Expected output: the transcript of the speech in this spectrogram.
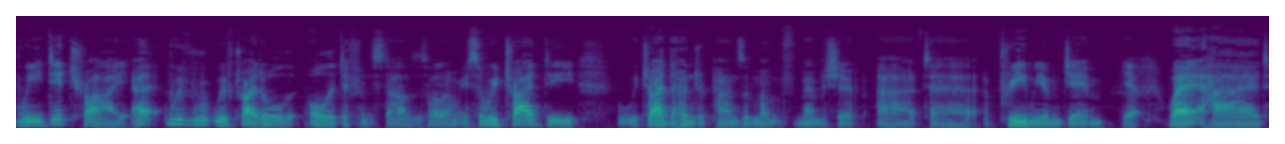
we did try. Uh, we've we've tried all all the different styles as well, haven't we? So we tried the we tried the hundred pounds a month membership at uh, a premium gym, Yeah. where it had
